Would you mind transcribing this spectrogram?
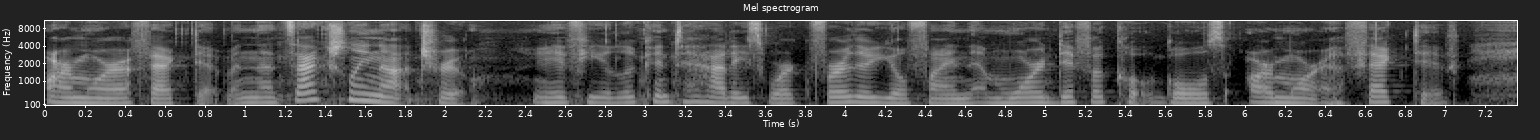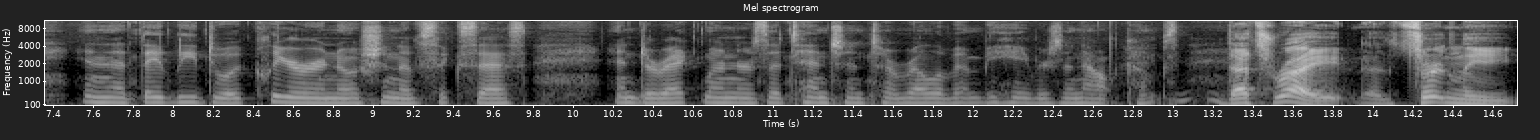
are more effective, and that's actually not true. If you look into Hattie's work further, you'll find that more difficult goals are more effective in that they lead to a clearer notion of success and direct learners' attention to relevant behaviors and outcomes. That's right. Uh, certainly,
